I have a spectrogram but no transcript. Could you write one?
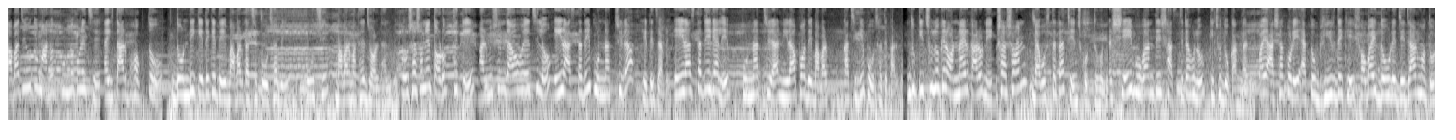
বাবা যেহেতু মানত পূর্ণ করেছে, তাই তার ভক্ত দণ্ডি কেটে কেটে বাবার কাছে পৌঁছাবে, পৌঁছে বাবার মাথায় জল ঢালবে। প্রশাসনের তরফ থেকে পারমিশন দেওয়া হয়েছিল, এই রাস্তা দিয়েই পুণ্যার্থীরা হেঁটে যাবে। এই রাস্তা দিয়ে গেলে পুণ্যার্থীরা নিরাপদে বাবার কাছে গিয়ে পৌঁছাতে পারবে। কিন্তু কিছু লোকের অন্যায়ের কারণে প্রশাসন ব্যবস্থাটা চেঞ্জ করতে হলো। আর সেই ভোগান্তির শাস্তিটা হলো কিছু দোকানদারের। তাই আশা করে এত ভিড় দেখে সবাই দৌড়ে যে যার মতন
